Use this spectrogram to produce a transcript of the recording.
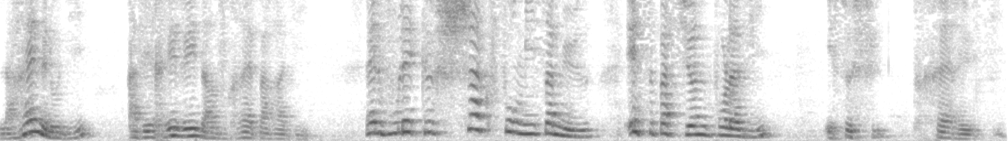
La reine Élodie avait rêvé d'un vrai paradis. Elle voulait que chaque fourmi s'amuse et se passionne pour la vie, et ce fut très réussi.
